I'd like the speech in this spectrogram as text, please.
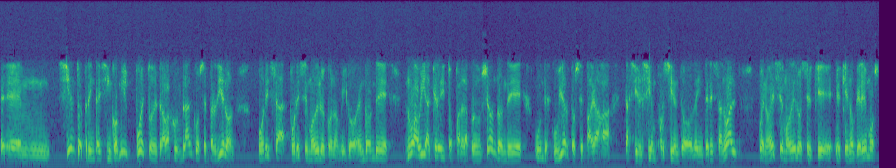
Eh, 135 mil puestos de trabajo en blanco se perdieron por esa por ese modelo económico en donde no había créditos para la producción donde un descubierto se pagaba casi el 100% de interés anual. Bueno ese modelo es el que el que no queremos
